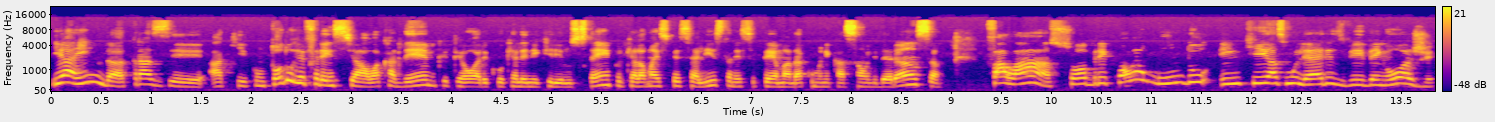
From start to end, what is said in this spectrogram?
e ainda trazer aqui, com todo o referencial acadêmico e teórico que a Leni Quirilos tem, porque ela é uma especialista nesse tema da comunicação e liderança, falar sobre qual é o mundo em que as mulheres vivem hoje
